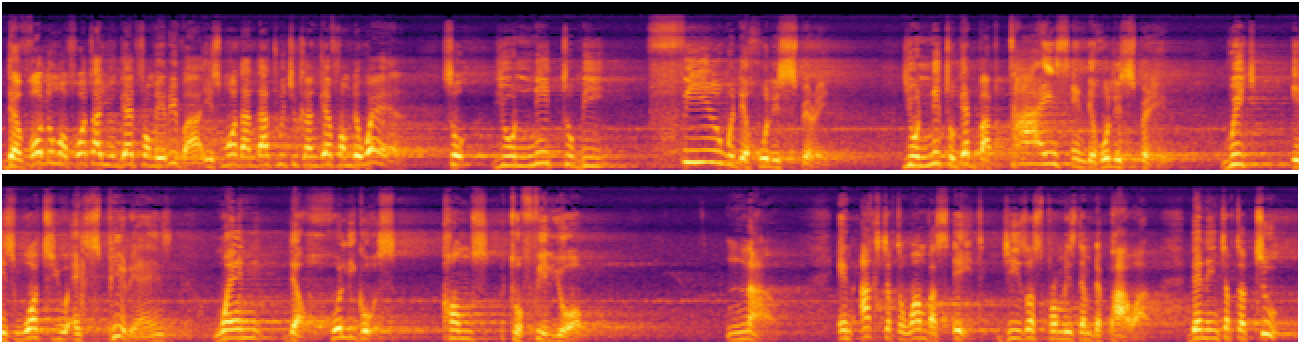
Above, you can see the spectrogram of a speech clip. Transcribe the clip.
The volume of water you get from a river is more than that which you can get from the well. So you need to be filled with the Holy Spirit. You need to get baptized in the Holy Spirit, which is what you experience when the Holy Ghost comes to fill you up. Now, in Acts chapter 1, verse 8, Jesus promised them the power. Then in chapter 2,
